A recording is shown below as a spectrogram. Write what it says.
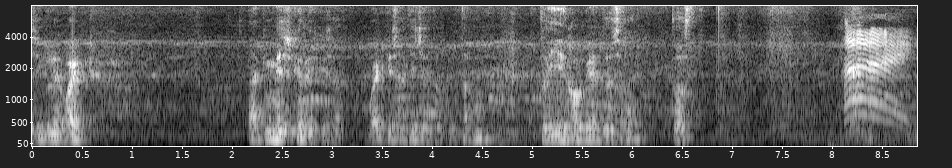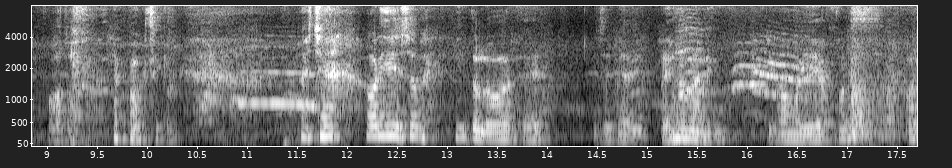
बेसिकली वाइट ताकि मैच करे इसके साथ। वाइट के साथ ही ज़्यादा पहनता हूँ। तो ये हो गया दूसरा दोस्त। बहुत अच्छा और ये सब ये तो लोअर है। इसे मैं अभी पहनूँगा नहीं दिखाऊँगा ये अपर अपर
